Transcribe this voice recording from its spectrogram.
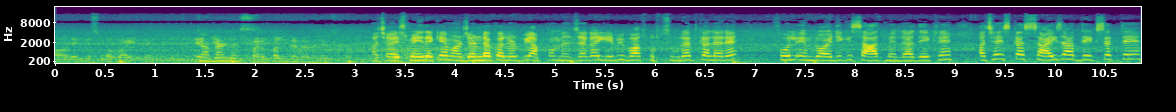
और एक इसका वाइट है। ज़बरदस्त। पर्पल कलर है अच्छा इसमें ये देखिए मर्जेंडा कलर भी आपको मिल जाएगा। ये भी बहुत खूबसूरत कलर है। फुल एम्ब्रॉयडरी के साथ मिल रहा है देख रहे हैं। अच्छा इसका साइज़ आप देख सकते हैं।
